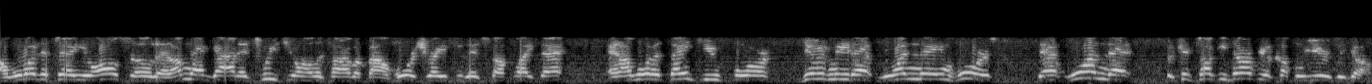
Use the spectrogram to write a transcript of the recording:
I wanted to tell you also that I'm that guy that tweets you all the time about horse racing and stuff like that. And I want to thank you for giving me that one name horse that won that the Kentucky Derby a couple years ago.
